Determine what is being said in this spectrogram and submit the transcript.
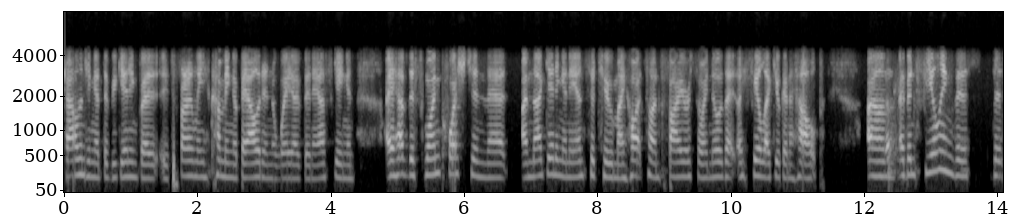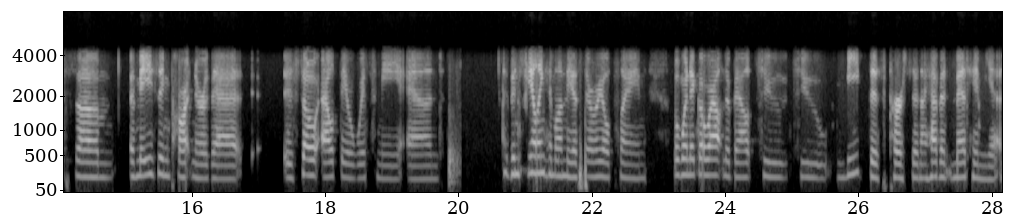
challenging at the beginning, but it's finally coming about in a way I've been asking. And I have this one question that I'm not getting an answer to. My heart's on fire, so I know that I feel like you're going to help. Um, Okay. I've been feeling this this um, amazing partner that is so out there with me and I've been feeling him on the ethereal plane but when I go out and about to to meet this person I haven't met him yet.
